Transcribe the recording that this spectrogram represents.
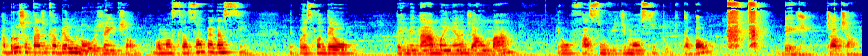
A bruxa tá de cabelo novo, gente, ó. Vou mostrar só um pedacinho. Depois, quando eu terminar amanhã de arrumar, eu faço um vídeo e mostro tudo, tá bom? Beijo. Tchau, tchau.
